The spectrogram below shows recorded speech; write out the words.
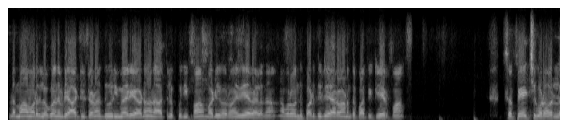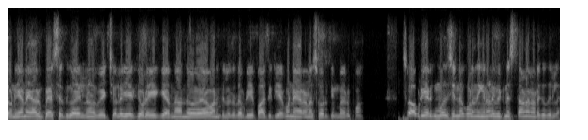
இந்த மாமரத்துல உட்காந்து இப்படி ஆட்டி விட்டானா தூரி மாதிரி ஆடும். அந்த ஆத்துல குதிப்பான். மறுபடியும் வருவான். இதே வேலை தான் அப்புறம் வந்து படுத்துட்டு இரவானத்தை பார்த்துக்கிட்டே இருப்பான். ஸோ பேச்சு கூட வரல அவனுக்கு ஏன்னா யாரும் பேசுறதுக்கு இல்லைனா பேச்சு வரல. இயற்கையோட இயற்கையா இருந்தா அந்த இரவானத்தில் இருக்கிறத அப்படியே பார்த்துக்கிட்டே இருப்பான் நேரான சோர்த்தியமா இருப்பான் ஸோ அப்படியே இருக்கும்போது சின்ன குழந்தைங்கனால விட்னஸ் தானே நடக்குது இல்ல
